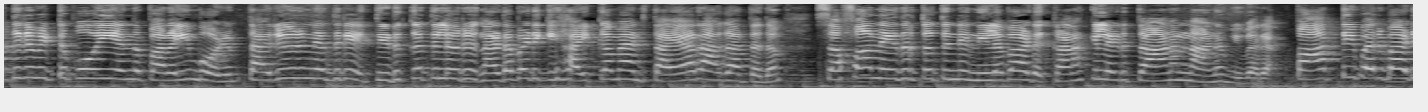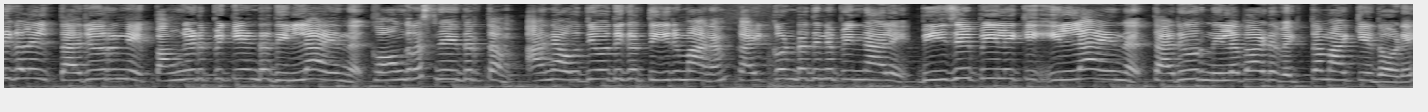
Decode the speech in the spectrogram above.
അതിരുവിട്ടു പോയി എന്ന് പറയുമ്പോഴും തരൂരിനെതിരെ തിടുക്കത്തിൽ ഒരു നടപടിക്ക് ഹൈക്കമാൻഡ് തയ്യാറാകാത്തതും സഫ നേതൃത്വത്തിന്റെ നിലപാട് കണക്കിലെടുത്താണെന്നാണ് വിവരം. പാർട്ടി പരിപാടികളിൽ തരൂറിനെ പങ്കെടുപ്പിക്കേണ്ടതില്ല എന്ന് കോൺഗ്രസ് നേതൃത്വം അനൌദ്യോഗിക തീരുമാനം കൈക്കൊണ്ടതിന് പിന്നാലെ ബി ജെ പിയിലേക്ക് ഇല്ല എന്ന് തരൂർ നിലപാട് വ്യക്തമാക്കിയതോടെ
